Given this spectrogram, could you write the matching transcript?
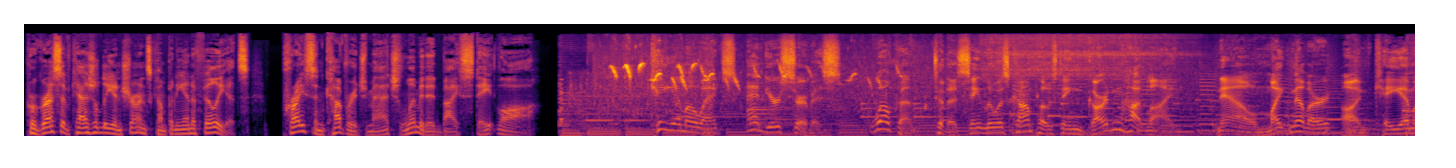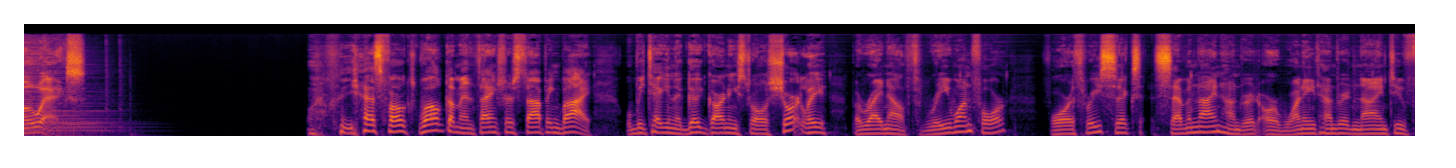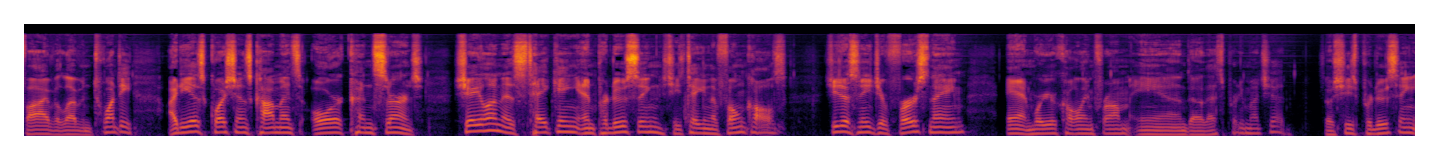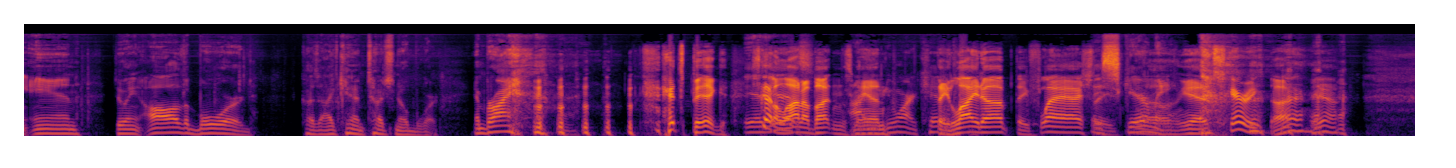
Progressive Casualty Insurance Company and Affiliates. Price and coverage match limited by state law. KMOX and your service. Welcome to the St. Louis Composting Garden Hotline. Now, Mike Miller on KMOX. yes, folks, welcome and thanks for stopping by. We'll be taking a good gardening stroll shortly, but right now, 314 436 7900 or 1 800 925 1120. Ideas, questions, comments, or concerns. Shaylin is taking and producing, she's taking the phone calls. She just needs your first name and where you're calling from, and uh, that's pretty much it. So she's producing and doing all the board because I can't touch no board. And Brian, it's big. it's It got a lot of buttons, I- man. you aren't kidding. They light up, they flash, They scare me. Yeah, it's scary. Uh, yeah.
